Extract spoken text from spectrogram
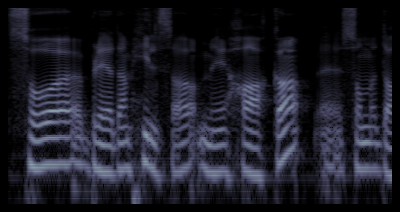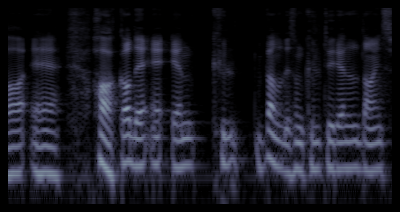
så ble de hilsa med haka, uh, som da er Haka det er en kult, veldig sånn kulturell dans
